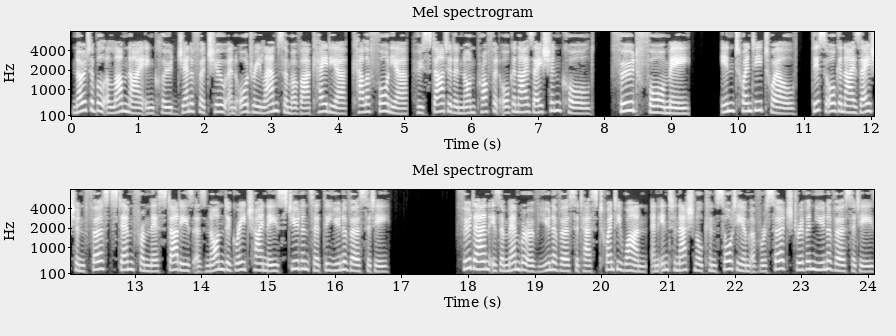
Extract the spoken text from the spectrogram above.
Notable alumni include Jennifer Chu and Audrey Lamson of Arcadia, California, who started a non-profit organization called Food for Me in 2012. This organization first stemmed from their studies as non-degree Chinese students at the university. Fudan is a member of Universitas 21, an international consortium of research-driven universities.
